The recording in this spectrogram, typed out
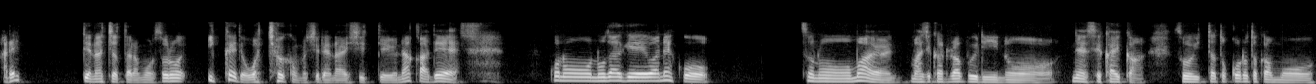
あれ？ってなっちゃったらもうその1回で終わっちゃうかもしれないしっていう中で、この野田ゲーはね、こう、その、まあ、マジカルラブリーのね、世界観、そういったところとかも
